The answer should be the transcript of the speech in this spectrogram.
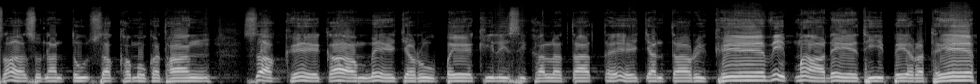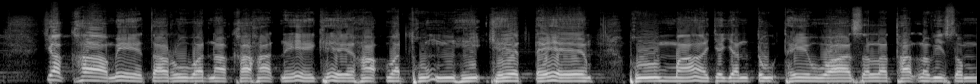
สะสุนันตุสักขมุขทังสักเคกาเมจรูเปคิลิสิขลตาเตจันตาริเควิมาเนทีเปรเท จักขาเมตารุวนาคหะเนเคหะวัตุมหิเชเต ภูมาจยันตุเทวาสลทัลวิสเม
